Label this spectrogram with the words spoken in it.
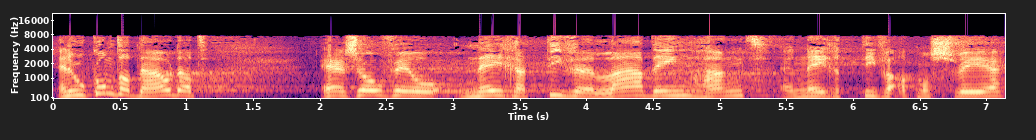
En hoe komt dat nou dat er zoveel negatieve lading hangt en negatieve atmosfeer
